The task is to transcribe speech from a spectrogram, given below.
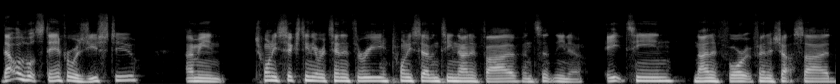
that was what Stanford was used to. I mean, 2016 they were 10 and 3, 2017 9 and 5 and you know, 18, 9 and 4, it finished outside.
